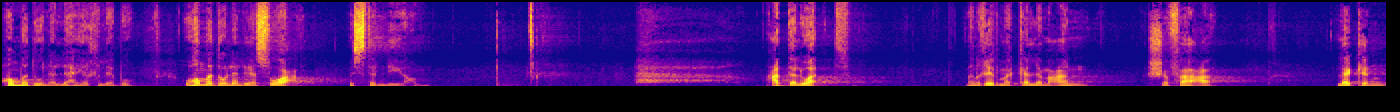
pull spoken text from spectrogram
هم دول اللي هيغلبوا وهم دول اللي يسوع مستنيهم. عدى الوقت من غير ما أتكلم عن الشفاعة لكن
